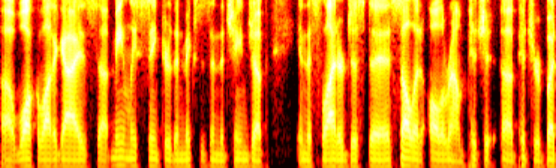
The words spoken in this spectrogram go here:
uh, walk a lot of guys, uh, mainly sinker, then mixes in the changeup in the slider, just a solid all around pitch, uh, pitcher. But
